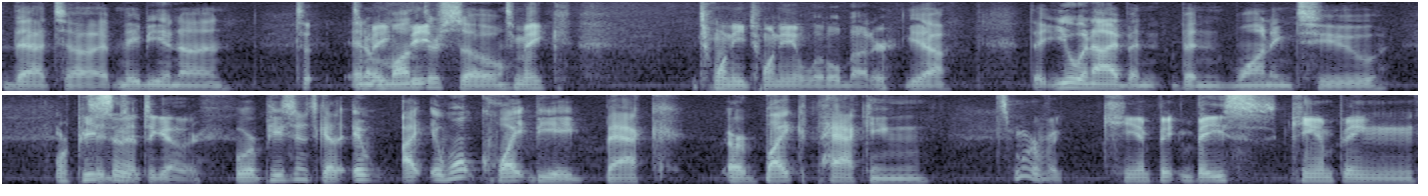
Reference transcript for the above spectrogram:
that uh, maybe in a In a month the- or so. to make 2020 a little better. yeah that you and I have been been wanting to. We're piecing do- it together. We're piecing it together. It I, it won't quite be a back or bike packing. It's more of a camping base camping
